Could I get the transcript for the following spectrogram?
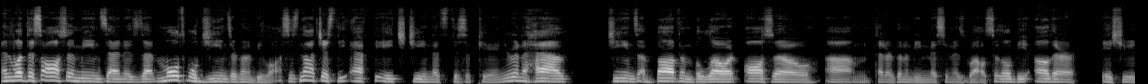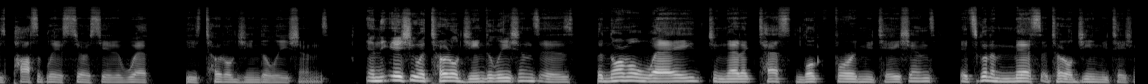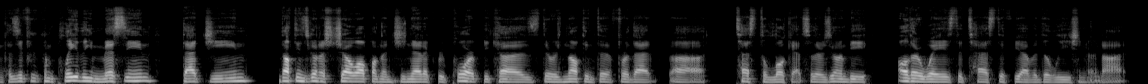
And what this also means then is that multiple genes are going to be lost. It's not just the FH gene that's disappearing. You're going to have genes above and below it also um, that are going to be missing as well. So there'll be other issues possibly associated with these total gene deletions. And the issue with total gene deletions is the normal way genetic tests look for mutations, it's going to miss a total gene mutation. Because if you're completely missing that gene, nothing's going to show up on the genetic report because there was nothing to, for that uh, test to look at. So there's going to be other ways to test if you have a deletion or not.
